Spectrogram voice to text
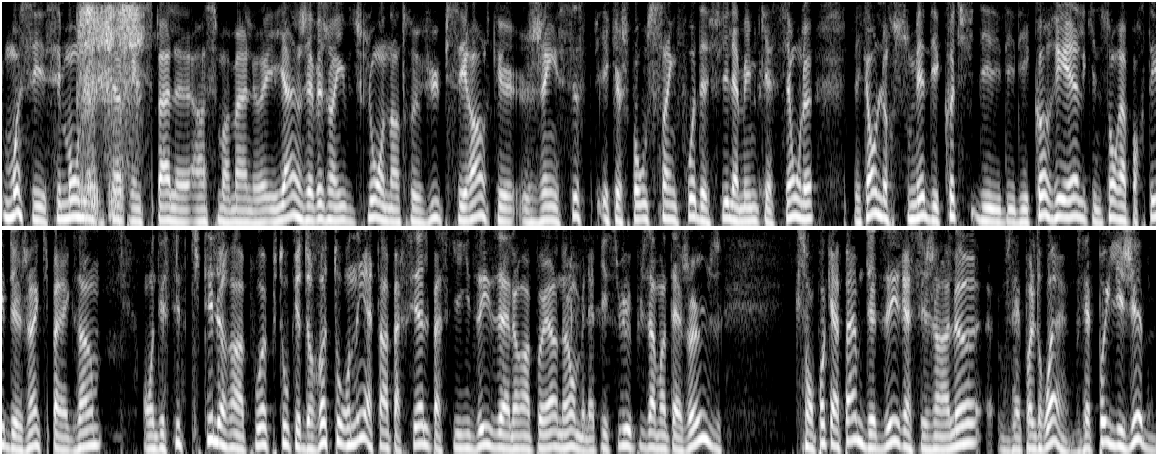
Moi, c'est, mon irritant principal euh, en ce moment. Là. hier, j'avais Jean-Yves Duclos en entrevue, puis c'est rare que j'insiste et que je pose cinq fois d'affilée la même question. Mais quand on leur soumet des cas, des, des, cas réels qui nous sont rapportés de gens qui, par exemple, ont décidé de quitter leur emploi plutôt que de retourner à temps partiel parce qu'ils disent à leur employeur, non, mais la PCU est plus avantageuse, qui sont pas capables de dire à ces gens-là, vous n'avez pas le droit, vous n'êtes pas éligible,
